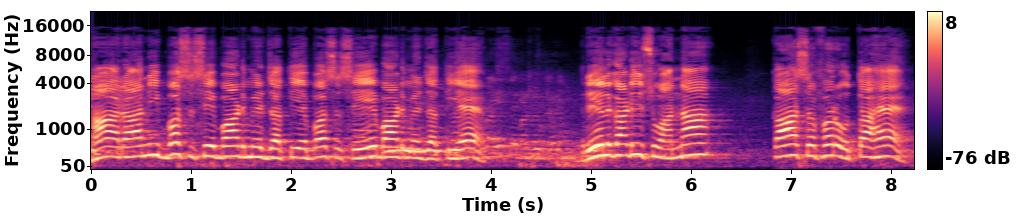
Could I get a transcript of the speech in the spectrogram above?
हाँ रानी बस से बाड़मेर जाती है, बस से बाड़मेर जाती है। रेलगाड़ी सुहाना का सफ़र होता है।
